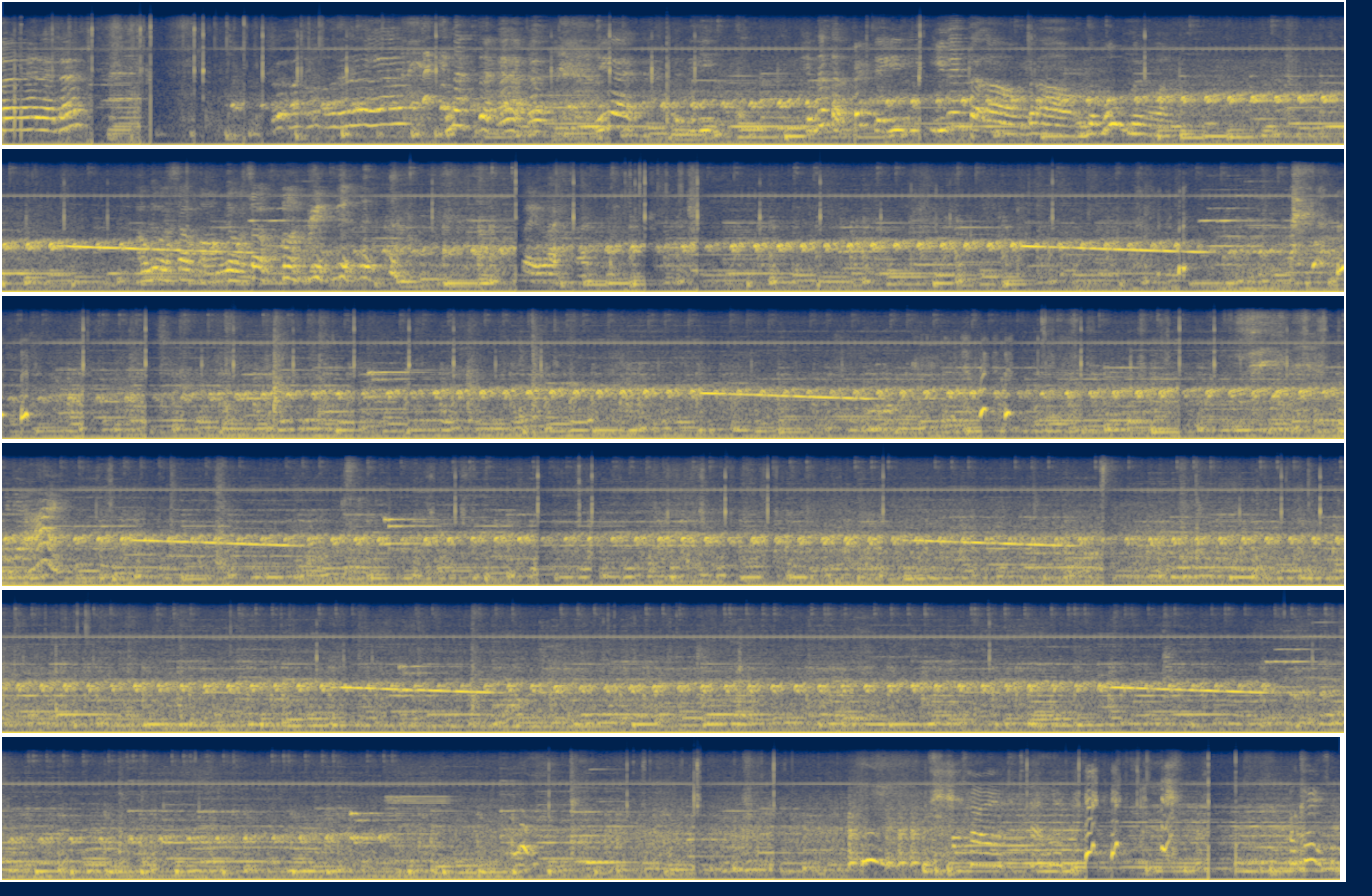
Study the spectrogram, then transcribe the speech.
You got. You, not the picture. You, you did the um the uh, the movement one. I'm doing cell phone. I'm doing cell phone. Wait, wait, wait. Look Tired. Tired. okay.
